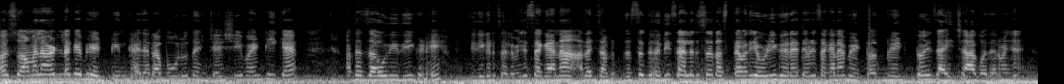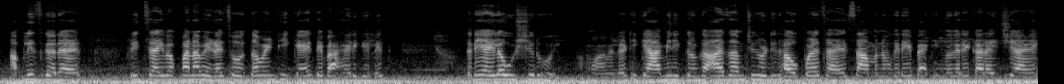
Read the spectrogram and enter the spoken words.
असो आम्हाला वाटलं की भेटतील काय जरा बोलू त्यांच्याशी पण ठीक आहे. आता जाऊ दीदीकडे दीदीकडे चालू. म्हणजे सगळ्यांना आता जग- जसं घरी चाललं तसं रस्त्यामध्ये एवढी घरं आहेत तेवढी सगळ्यांना भेटत भेटतोय जायच्या अगोदर. म्हणजे आपलीच घरं आहेत. प्रीतच्या आई बाप्पांना भेटायचं होतं पण ठीक आहे ते बाहेर गेलेत. तर यायला उशीर होईल. मग म्हणलं ठीक आहे आम्ही निघतो. का आज आमची थोडी धावपळच आहे. सामान वगैरे पॅकिंग वगैरे करायची आहे.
